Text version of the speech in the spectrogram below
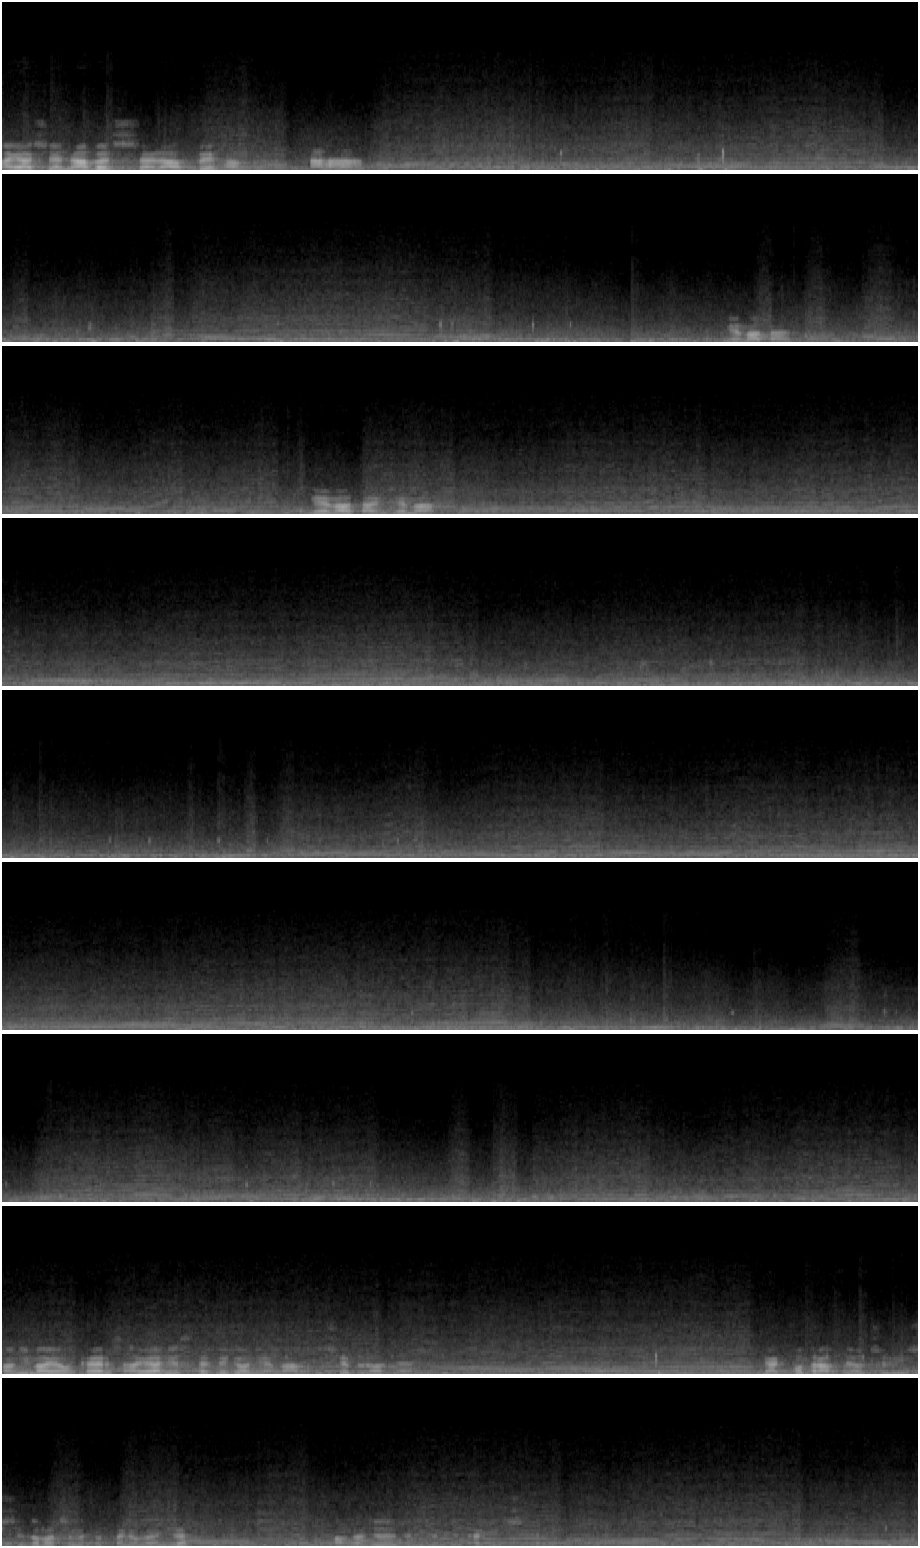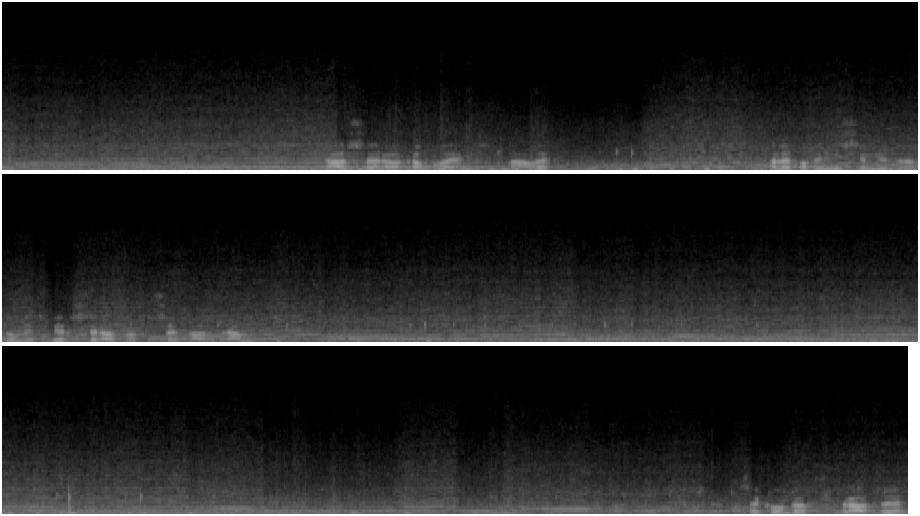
A ja się na bezstrzela wpycham. Aha. Nie ma tak. Nie ma tak, nie ma. Oni mają kers, a ja niestety go nie mam i się bronię. Jak potrafię oczywiście. Zobaczymy co z tego będzie. Mam nadzieję, że nie będzie tragicznie. Za szeroko, błędzik mały. Ale powinniście mnie zrozumieć pierwszy raz od trzech lat gram. Sekunda straty.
